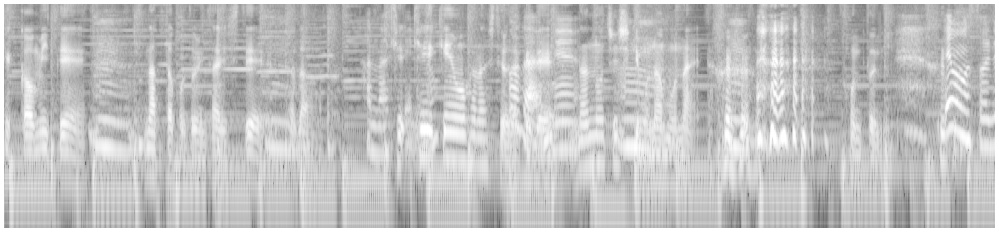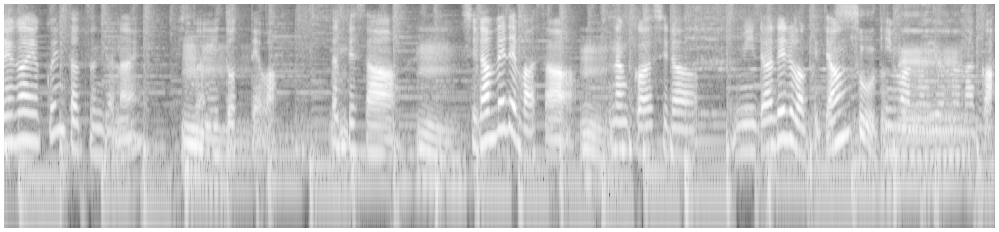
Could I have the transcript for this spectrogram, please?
結果を見てうん。なったことに対して、ん。ただけ話経験を話してるだけで、ね。何の知識も何もない、うん。本当に。でもそれが役に立つんじゃない？人にとっては、だってさうん。調べればさ、うん。なんかしら見られるわけじゃん、そうだね。今の世の中。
